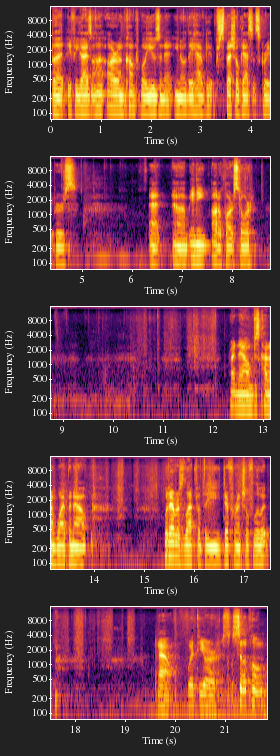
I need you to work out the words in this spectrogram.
but if you guys are uncomfortable using it, you know, they have special gasket scrapers at um, any auto parts store. Right now, I'm just kind of wiping out whatever's left of the differential fluid. Now, with your silicone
